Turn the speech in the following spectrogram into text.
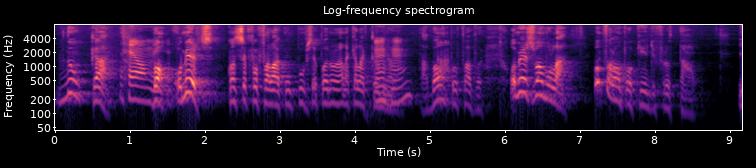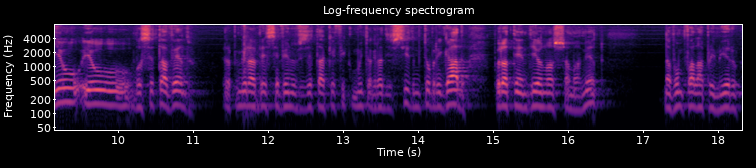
nunca. Realmente. Bom, ô Mirtz, quando você for falar com o público, você pode olhar naquela câmera, uhum. tá bom? Tá. Por favor. Ô Mirtz, vamos lá. Vamos falar um pouquinho de frutal. Eu, eu, você está vendo, pela primeira vez que você vem nos visitar aqui, fico muito agradecido, muito obrigado por atender o nosso chamamento. Nós vamos falar primeiro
